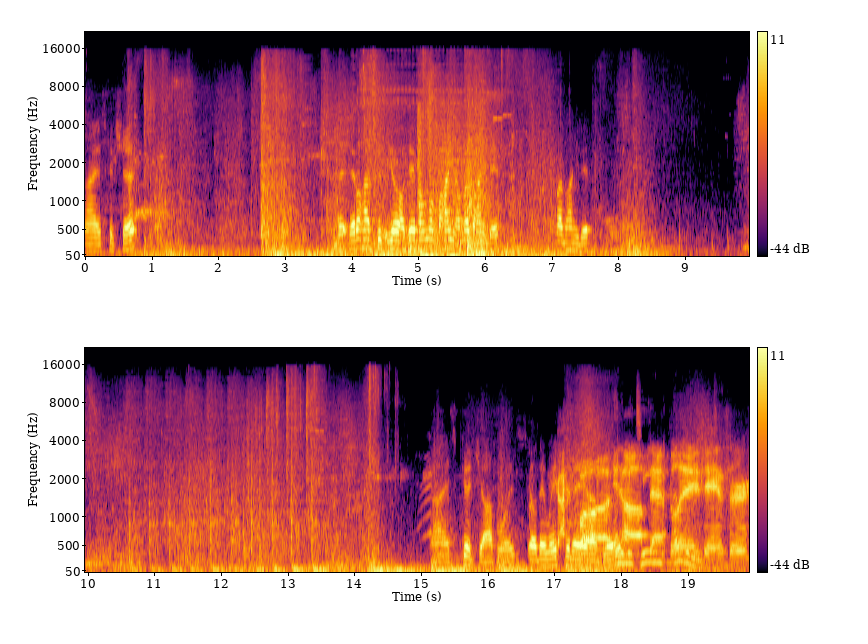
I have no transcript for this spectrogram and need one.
Nice, good shit. They, they don't have super. Yo, Dave, I'm right behind you. I'm right behind you, Dave. I'm right behind you, Dave. Nice, good job, boys. So they wasted a uh, blade. Enemy up team that blade dancer.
